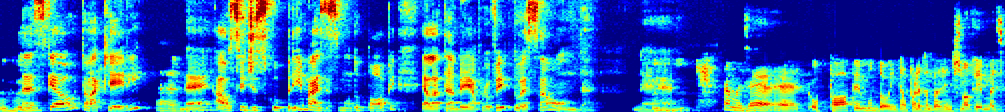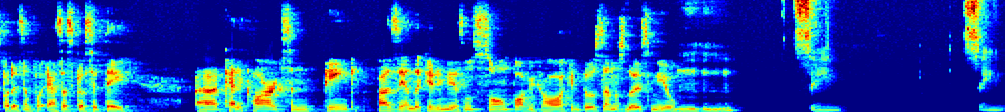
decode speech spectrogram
Uhum. Let's go! Então, a Katie, É. né? Ao se descobrir mais esse mundo pop, ela também aproveitou essa onda, né? Uhum. Não, mas é, é, o pop mudou. Então, por exemplo, a gente não vê mais, por exemplo, essas que eu citei. a Kelly Clarkson, Pink, fazendo aquele mesmo som pop rock dos anos 2000. Uhum. Sim. Sim,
